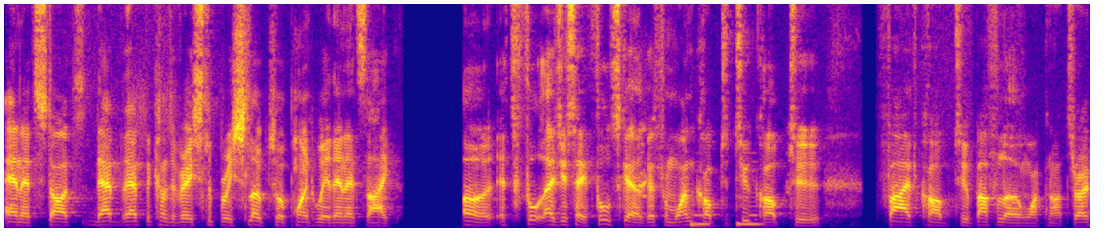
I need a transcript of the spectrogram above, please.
and it starts that that becomes a very slippery slope to a point where then it's like oh it's full as you say full scale it goes from one kob to two kob to five kob to buffalo and whatnots right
